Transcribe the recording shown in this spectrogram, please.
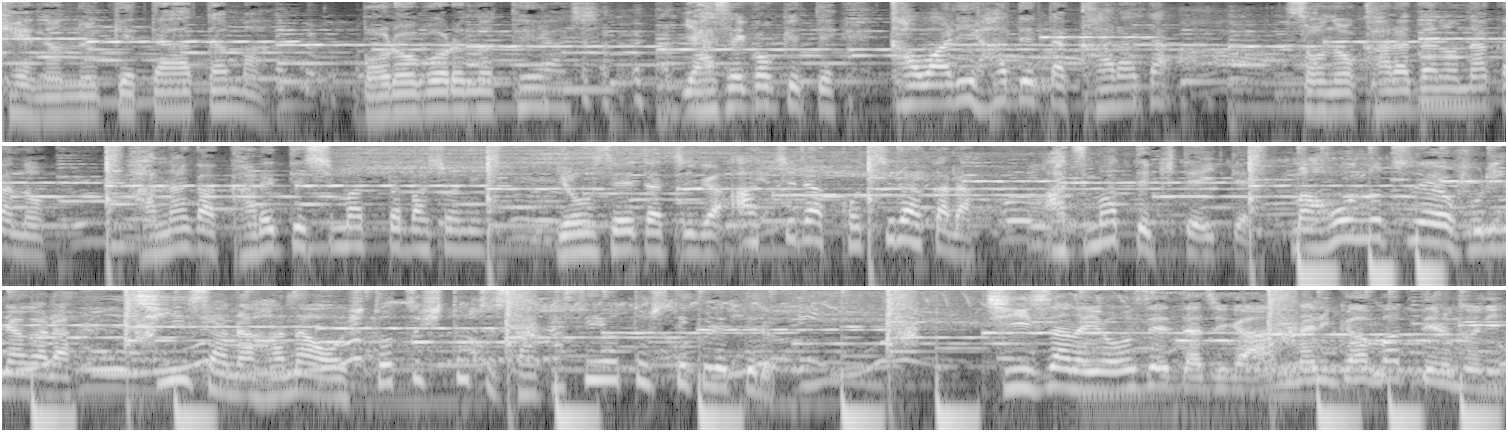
毛の抜けた頭ボロボロの手足痩せこけて変わり果てた体。その体の中の花が枯れてしまった場所に妖精たちがあちらこちらから集まってきていて魔法の杖を振りながら小さな花を一つ一つ咲かせようとしてくれてる。小さな妖精たちがあんなに頑張ってるのに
